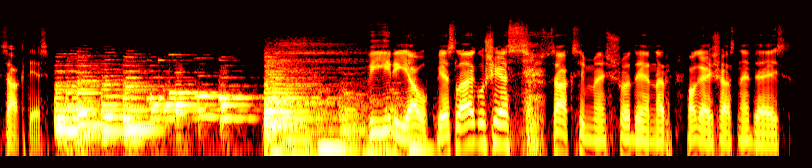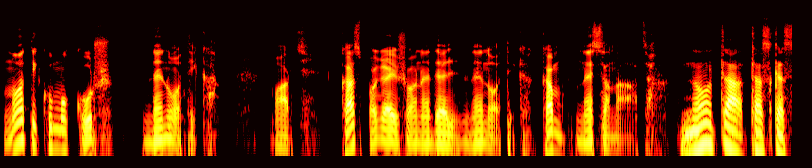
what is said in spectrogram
sākties. Vīri jau pieslēgušies. Sāksim mēs šodien ar pagājušās nedēļas notikumu, kurš nenotika. Mārcis. Kas pagājušo nedēļu nenotika? Kam nesanāca? Nu, tā, tas, kas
